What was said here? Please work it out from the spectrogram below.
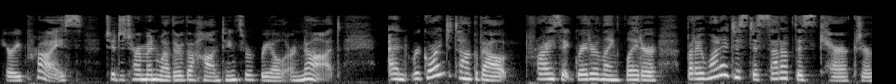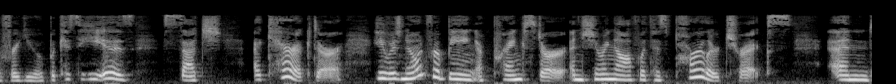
Harry Price, to determine whether the hauntings were real or not. And we're going to talk about Price at greater length later, but I wanted just to set up this character for you because he is such a character. He was known for being a prankster and showing off with his parlor tricks. And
